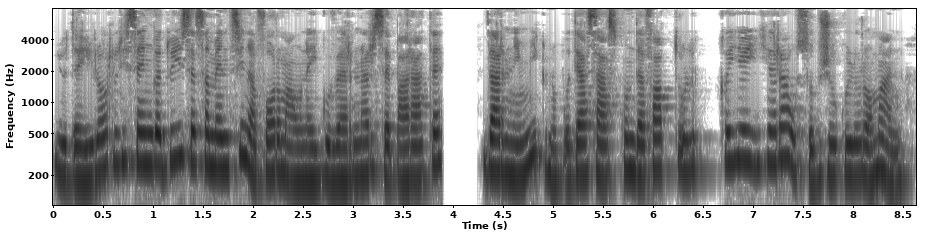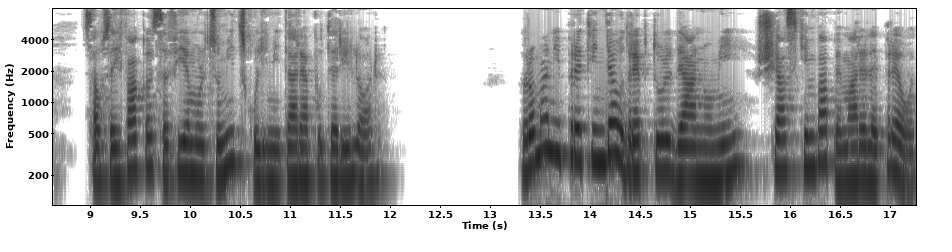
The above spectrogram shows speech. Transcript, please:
Iudeilor li se îngăduise să mențină forma unei guvernări separate dar nimic nu putea să ascundă faptul că ei erau sub jugul roman sau să-i facă să fie mulțumiți cu limitarea puterilor. Romanii pretindeau dreptul de a numi și a schimba pe marele preot,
